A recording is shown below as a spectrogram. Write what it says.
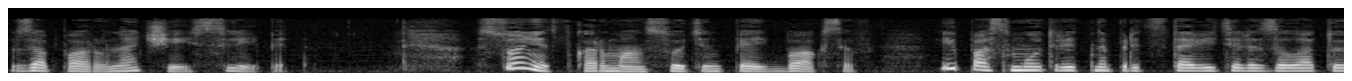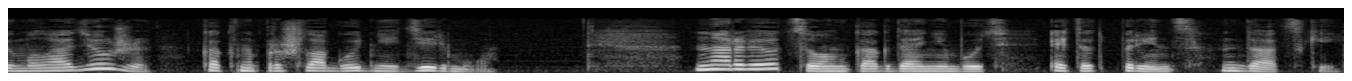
за пару ночей слепит. Сонет в карман сотен пять баксов и посмотрит на представителя золотой молодежи, как на прошлогоднее дерьмо. Нарвется он когда-нибудь, этот принц датский.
